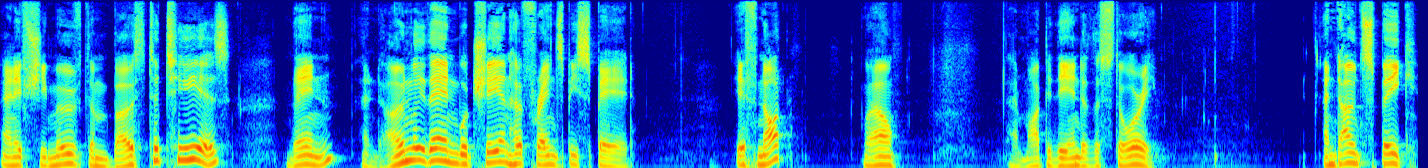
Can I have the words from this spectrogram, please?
and if she moved them both to tears, then, and only then, would she and her friends be spared. If not, well, that might be the end of the story. And don't speak.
